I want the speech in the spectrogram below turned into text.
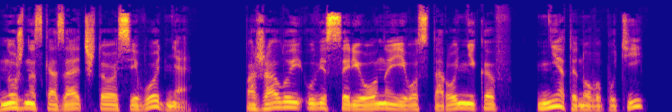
Нужно сказать, что сегодня, пожалуй, у Виссариона и его сторонников нет иного пути,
